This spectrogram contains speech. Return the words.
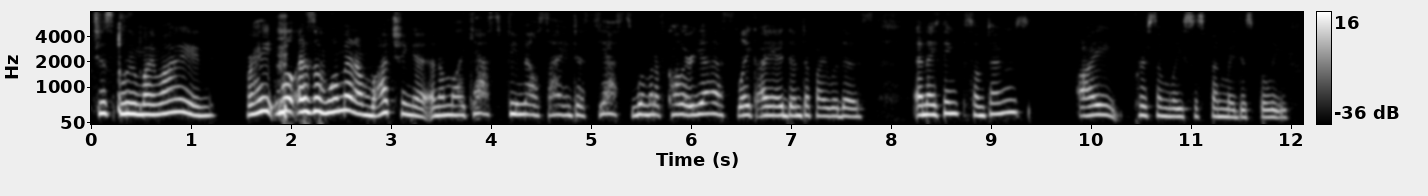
just blew my mind. Right? Well, as a woman, I'm watching it and I'm like, yes, female scientists, yes, women of color, yes, like I identify with this. And I think sometimes I personally suspend my disbelief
